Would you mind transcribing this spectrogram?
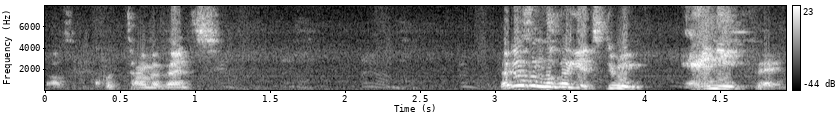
That was a quick time event. That doesn't look like it's doing anything.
